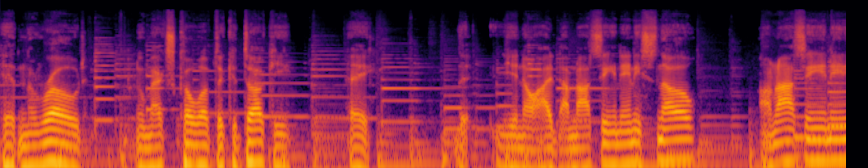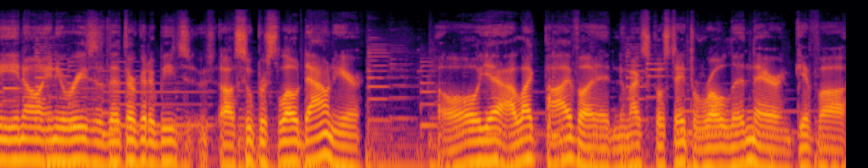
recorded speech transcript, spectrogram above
hitting the road, New Mexico up to Kentucky. Hey, the, you know I, I'm not seeing any snow. I'm not seeing any, you know, any reason that they're going to be uh, super slowed down here. Oh yeah, I like Pavia and New Mexico State to roll in there and give uh,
